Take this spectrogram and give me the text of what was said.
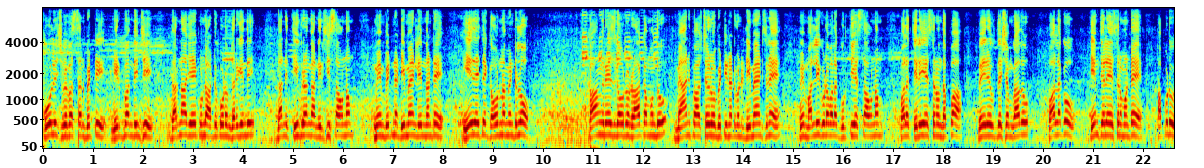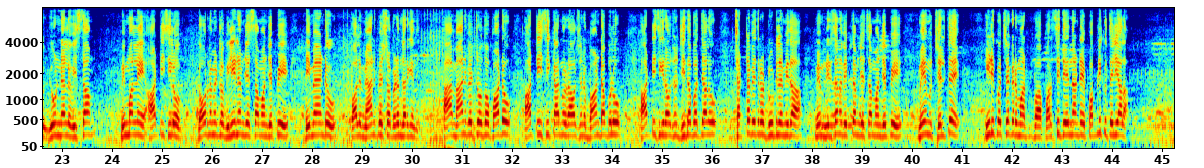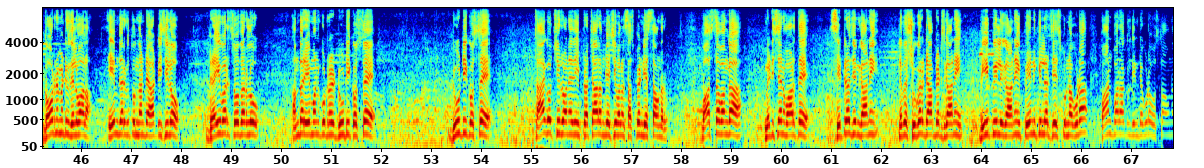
పోలీస్ వ్యవస్థను పెట్టి నిర్బంధించి ధర్నా చేయకుండా అడ్డుకోవడం జరిగింది. దాన్ని తీవ్రంగా నిరసిస్తూ ఉన్నాం. మేము పెట్టిన డిమాండ్లు ఏంటంటే ఏదైతే గవర్నమెంట్లో కాంగ్రెస్ గవర్నమెంట్ రాకముందు మేనిఫెస్టోలో పెట్టినటువంటి డిమాండ్స్నే మేము మళ్ళీ కూడా వాళ్ళకు గుర్తు చేస్తూ ఉన్నాం. వాళ్ళకి తెలియజేస్తున్నాం తప్ప వేరే ఉద్దేశం కాదు. వాళ్ళకు ఏం తెలియజేస్తున్నామంటే అప్పుడు యూనియన్లు ఇస్తాం. మిమ్మల్ని ఆర్టీసీలో గవర్నమెంట్లో విలీనం చేస్తామని చెప్పి డిమాండ్ వాళ్ళు మేనిఫెస్టో పెట్టడం జరిగింది. ఆ మేనిఫెస్టోతో పాటు ఆర్టీసీ కార్మికులకు రావాల్సిన బాండ్ డబ్బులు ఆర్టీసీకి రావాల్సిన జీతభత్యాలు చట్ట వ్యతిరేక డ్యూటీల మీద మేము నిరసన వ్యక్తం చేస్తామని చెప్పి మేము చెల్తే ఈడికి వచ్చాక మా పరిస్థితి ఏంటంటే పబ్లిక్ తెలియాలా? గవర్నమెంట్కి తెలియాలా ఏం జరుగుతుందంటే ఆర్టీసీలో డ్రైవర్ సోదరులు అందరు ఏమనుకుంటున్నారు? డ్యూటీకి వస్తే డ్యూటీకి వస్తే తాగొచ్చిర్రు అనేది ప్రచారం చేసి వాళ్ళని సస్పెండ్ చేస్తూ ఉన్నారు. వాస్తవంగా మెడిసిన్ వాడితే సిట్రజిన్ కానీ లేకపోతే షుగర్ ట్యాబ్లెట్స్ కానీ బీపీలు కానీ పెయిన్ కిల్లర్స్ వేసుకున్నా కూడా పాన్ పరాకులు తింటే కూడా వస్తూ ఉన్నది.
